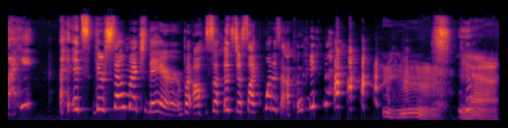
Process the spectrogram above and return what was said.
Right? It's there's so much there, but also it's just like, what is happening? hmm Yeah.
